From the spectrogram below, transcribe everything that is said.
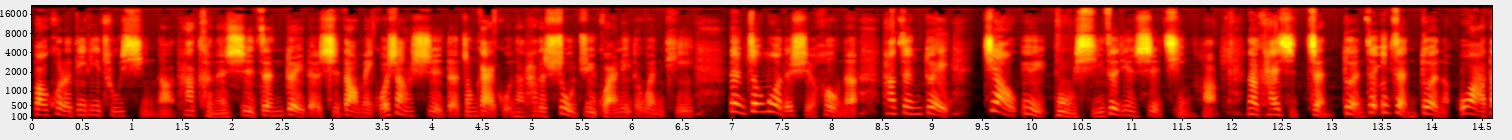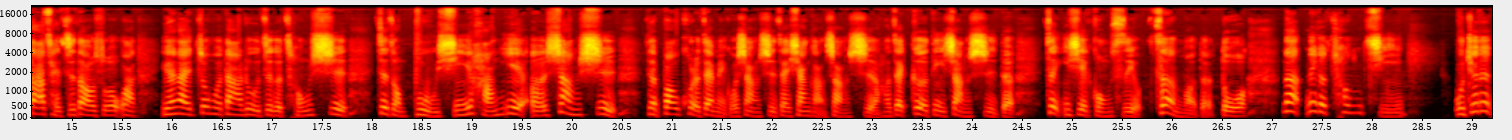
包括了滴滴出行啊，它可能是针对的是到美国上市的中概股，那它的数据管理的问题。但周末的时候呢，它针对教育补习这件事情，哈，那开始整顿，这一整顿，哇，大家才知道说，哇，原来中国大陆这个从事这种补习行业而上市，这包括了在美国上市、在香港上市，然后在各地上市的这一些公司有这么的多，那那个冲击，我觉得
